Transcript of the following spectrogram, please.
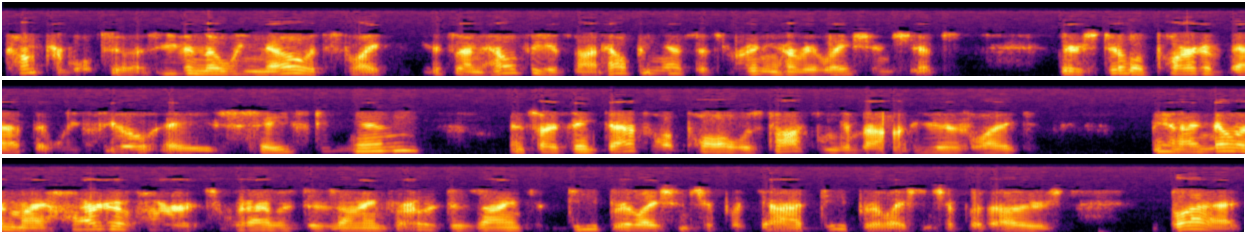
comfortable to us, even though we know it's like it's unhealthy, it's not helping us, it's ruining our relationships. There's still a part of that that we feel a safety in. And so I think that's what Paul was talking about. He is like, man, I know in my heart of hearts what I was designed for. I was designed for deep relationship with God, deep relationship with others. But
